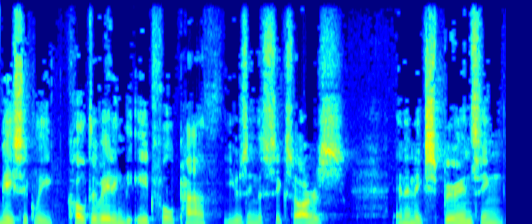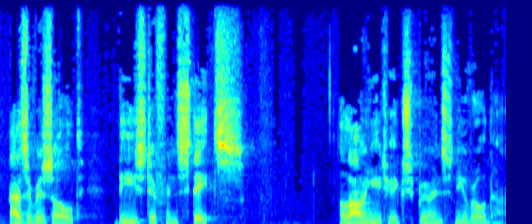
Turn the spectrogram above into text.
Basically cultivating the Eightfold Path using the six R's and then experiencing as a result these different states, allowing you to experience Nirodha,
